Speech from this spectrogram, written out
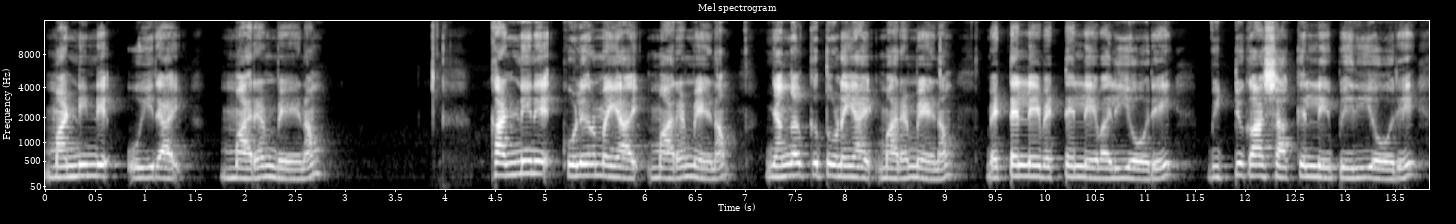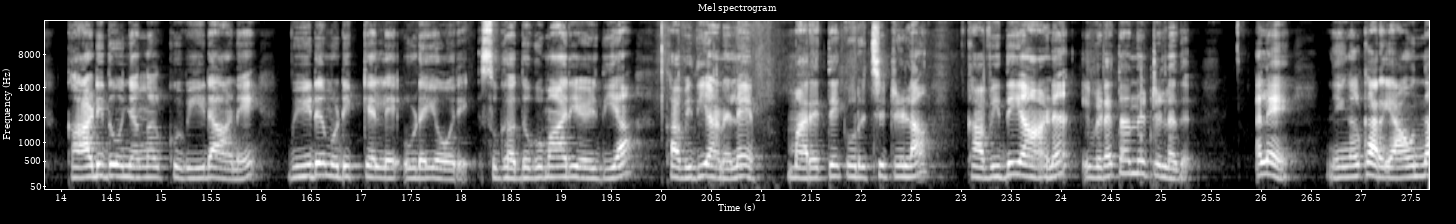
മണ്ണിന്റെ ഉയിരായി മരം വേണം. കണ്ണിന് കുളിർമയായി മരം വേണം. ഞങ്ങൾക്ക് തുണയായി മരം വേണം. വെട്ടല്ലേ വെട്ടല്ലേ വലിയോരെ. വിറ്റുകാശാക്കല്ലേ പെരിയോരെ. കാടിതു ഞങ്ങൾക്കു വീടാണേ. വീട് മുടിക്കല്ലേ ഉടയോരെ. സുഗതകുമാരി എഴുതിയ കവിതയാണല്ലേ? മരത്തെക്കുറിച്ചിട്ടുള്ള കവിതയാണ് ഇവിടെ തന്നിട്ടുള്ളത്. അല്ലേ? നിങ്ങൾക്കറിയാവുന്ന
